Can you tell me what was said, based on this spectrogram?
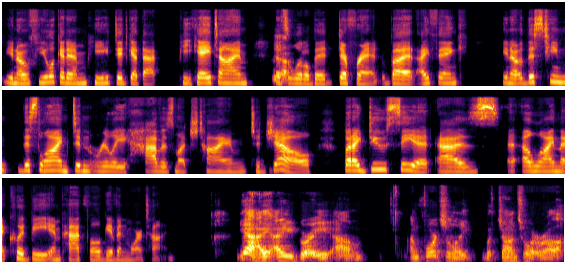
You know, if you look at him, he did get that PK time. That's Yeah, a little bit different. But I think, you know, this team, this line didn't really have as much time to gel. But I do see it as a line that could be impactful given more time. yeah, I, I agree. Um, unfortunately, with John Tortorella,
